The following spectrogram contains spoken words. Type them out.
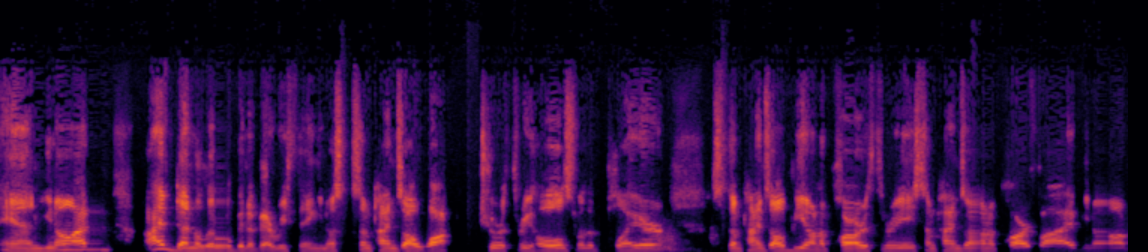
And you know, I've I've done a little bit of everything. You know, sometimes I'll walk two or three holes with a player. Sometimes I'll be on a par three, sometimes on a par five. You know,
